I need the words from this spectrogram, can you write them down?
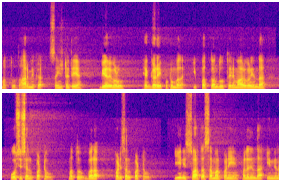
ಮತ್ತು ಧಾರ್ಮಿಕ ಸಹಿಷ್ಣುತೆಯ ಬೇರುಗಳು ಹೆಗ್ಗಡೆ ಕುಟುಂಬದ ಇಪ್ಪತ್ತೊಂದು ತಲೆಮಾರುಗಳಿಂದ ಪೋಷಿಸಲ್ಪಟ್ಟವು ಮತ್ತು ಬಲಪಡಿಸಲ್ಪಟ್ಟವು. ಈ ನಿಸ್ವಾರ್ಥ ಸಮರ್ಪಣೆಯ ಫಲದಿಂದ ಇಂದಿನ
